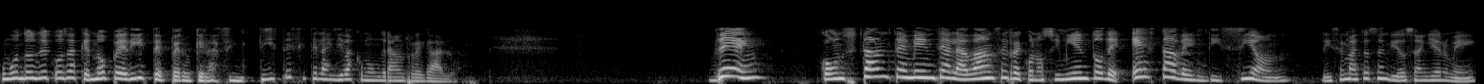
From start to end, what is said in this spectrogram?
un montón de cosas que no pediste, pero que las sentiste y te las llevas como un gran regalo. Den constantemente alabanza y reconocimiento de esta bendición, dice el Maestro Ascendido San Germain,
